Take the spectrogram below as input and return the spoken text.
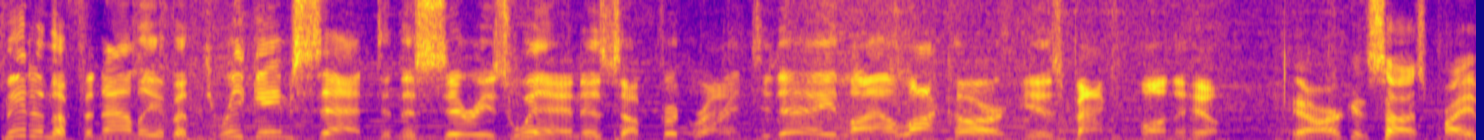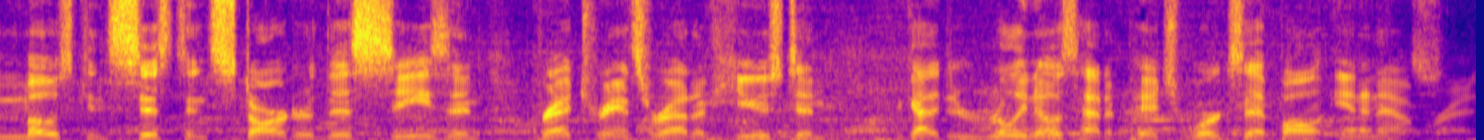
meet in the finale of a three-game set, and the series win is up for grabs. Today, Lael Lockhart is back on the hill. Yeah, Arkansas is probably most consistent starter this season. Grad transfer out of Houston. A guy that really knows how to pitch, works that ball in and out, Brad.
